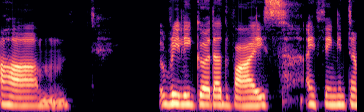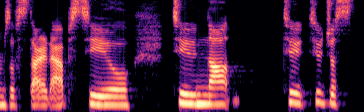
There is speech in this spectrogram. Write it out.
um, really good advice i think in terms of startups to to not to to just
